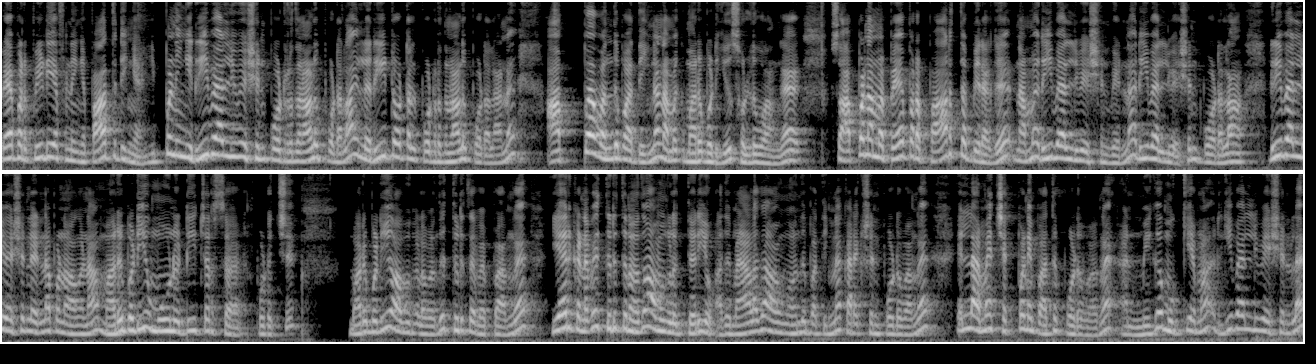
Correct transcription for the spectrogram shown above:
பேப்பர் பிடிஎஃப் நீங்கள் பார்த்துட்டீங்க. இப்போ நீங்கள் ரீவேல்யூவேஷன் போடுறதுனாலும் போடலாம் இல்லை ரீடோட்டல் போடுறதுனாலும் போடலான்னு அப்போ வந்து பார்த்தீங்கன்னா நமக்கு மறுபடியும் சொல்லுவாங்க. ஸோ அப்போ நம்ம பேப்பரை பார்த்த பிறகு நம்ம ரீவேல்யூவேஷன் வேணும்னா ரீவேல்யூவேஷன் போடலாம். ரீவேல்யூவேஷனில் என்ன பண்ணுவாங்கன்னா மறுபடியும் மூணு டீச்சர்ஸை பிடிச்சி மறுபடியும் அவங்கள வந்து திருத்த வைப்பாங்க. ஏற்கனவே திருத்தினதும் அவங்களுக்கு தெரியும். அது மேலே தான் அவங்க வந்து பார்த்திங்கன்னா கரெக்ஷன் போடுவாங்க. எல்லாமே செக் பண்ணி பார்த்து போடுவாங்க. அண்ட் மிக முக்கியமாக ரீவேல்யூவேஷனில்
